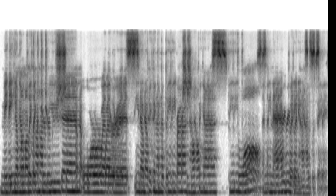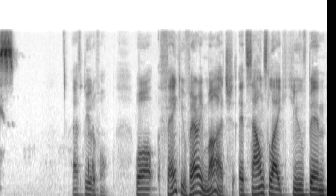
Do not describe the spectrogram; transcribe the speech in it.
making a monthly contribution, or whether it's, you know, picking up a paintbrush and helping us paint the walls. I mean, everybody has a space. That's beautiful. Well, thank you very much. It sounds like you've been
